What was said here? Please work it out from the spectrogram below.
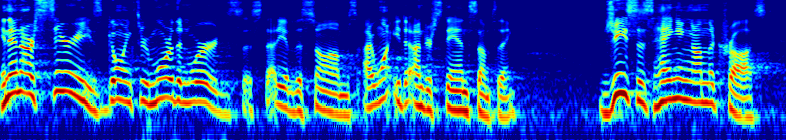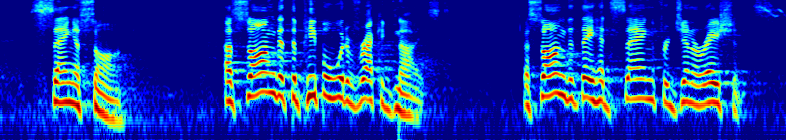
And in our series, going through more than words, a study of the Psalms, I want you to understand something. Jesus hanging on the cross sang a song, a song that the people would have recognized, a song that they had sang for generations.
